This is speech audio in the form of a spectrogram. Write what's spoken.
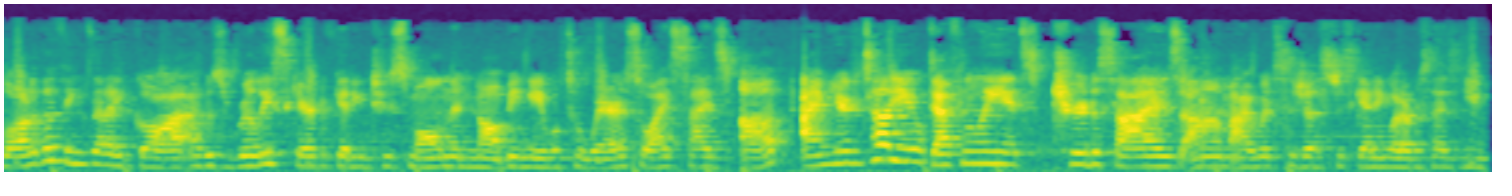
a lot of the things that I got, I was really scared of getting too small and then not being able to wear. So I sized up. I'm here to tell you, definitely it's true to size. Um, I would suggest just getting whatever size you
